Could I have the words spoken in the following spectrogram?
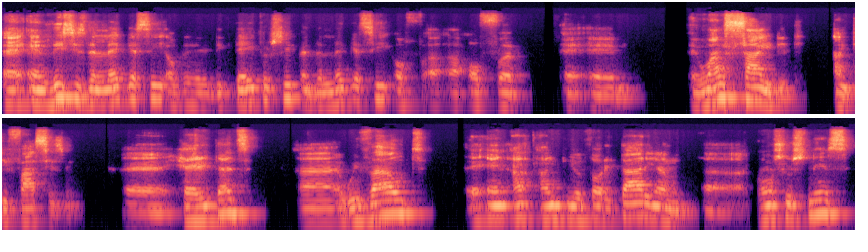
Uh, and this is the legacy of the dictatorship and the legacy of uh, of uh, a, a, one-sided anti-fascism uh, heritage without an anti-authoritarian uh, consciousness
